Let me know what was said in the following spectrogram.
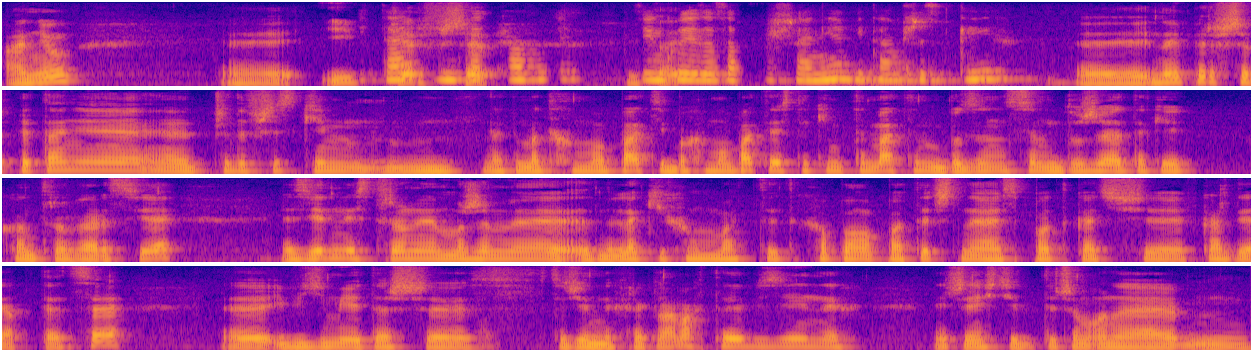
Aniu. I witam, pierwsze... Witam. Dziękuję za zaproszenie, witam wszystkich. No i pierwsze pytanie przede wszystkim mm, na temat homeopatii, bo homeopatia jest takim tematem budzącym duże takie kontrowersje. Z jednej strony możemy leki homeopatyczne spotkać w każdej aptece e, i widzimy je też e, w codziennych reklamach telewizyjnych. Najczęściej dotyczą one mm,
